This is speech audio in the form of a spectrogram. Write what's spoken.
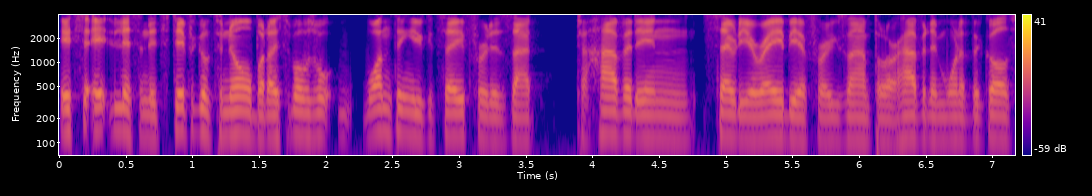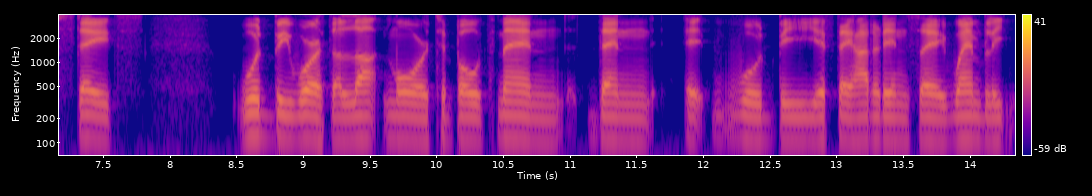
it's it, listen, it's difficult to know, but I suppose one thing you could say for it is that to have it in Saudi Arabia, for example, or have it in one of the Gulf states would be worth a lot more to both men than it would be if they had it in, say, Wembley,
